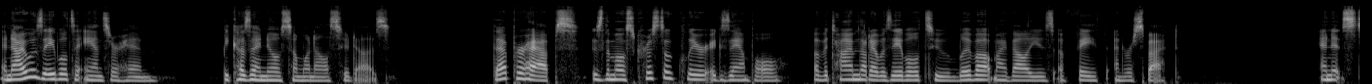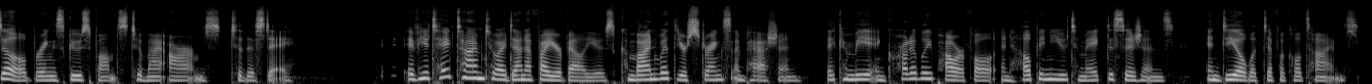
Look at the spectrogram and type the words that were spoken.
And I was able to answer him because I know someone else who does. That perhaps is the most crystal clear example of a time that I was able to live out my values of faith and respect. And it still brings goosebumps to my arms to this day. If you take time to identify your values combined with your strengths and passion, it can be incredibly powerful in helping you to make decisions and deal with difficult times.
